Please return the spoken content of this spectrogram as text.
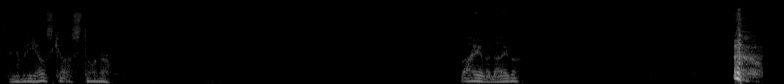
Has anybody else got a stoner? I haven't either.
